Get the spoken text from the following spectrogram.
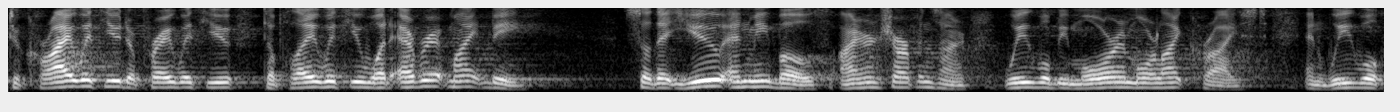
to cry with you, to pray with you, to play with you, whatever it might be so that you and me both, iron sharpens iron, we will be more and more like Christ and we will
